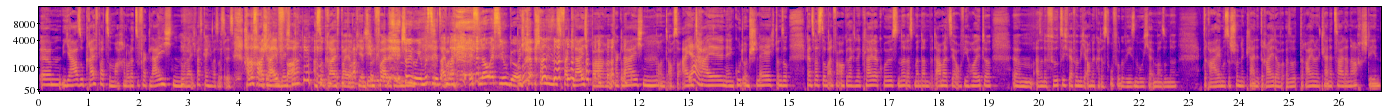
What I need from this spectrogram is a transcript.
ähm, ja so greifbar zu machen oder zu vergleichen oder ich weiß gar nicht, was das ist. Alles wahrscheinlich, greifbar. ne? Ach so, greifbar, ja, okay, in dem Fall Entschuldigung, ihr müsst jetzt einmal as low as you go. Aber ich glaube schon dieses Vergleichbare, Vergleichen und auch so einteilen ja. in gut und schlecht und so. Ganz was du am Anfang auch gesagt hast, mit Kleidergrößen, ne, dass man dann damals ja auch wie heute, ähm, also eine 40 wäre für mich auch eine Katastrophe gewesen, wo ich ja immer so eine drei, musste schon eine kleine drei, also drei und eine kleine Zahl danach stehen.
